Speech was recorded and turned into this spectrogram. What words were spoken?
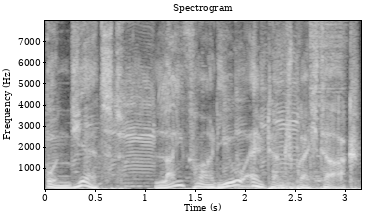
Und jetzt Live-Radio-Elternsprechtag.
